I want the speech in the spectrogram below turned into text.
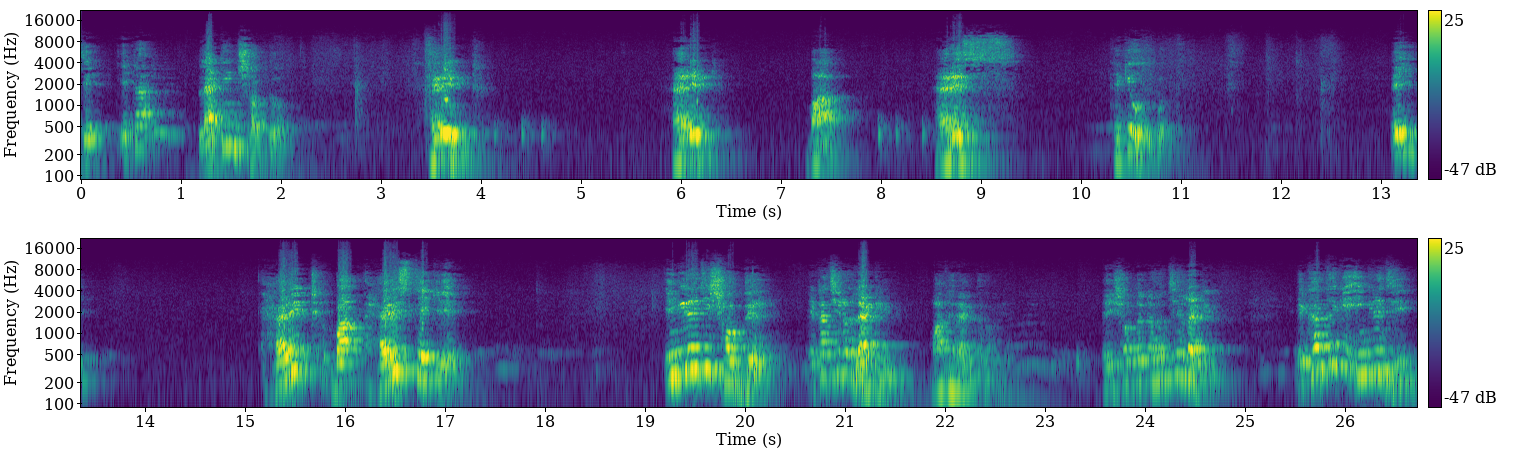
যে এটা ল্যাটিন শব্দ হেরিট হ্যারিট বা হ্যারিস থেকে উৎপত্তি। এই হ্যারিট বা হ্যারিস থেকে ইংরেজি শব্দের, এটা ছিল ল্যাটিন, মাথায় রাখতে হবে। এই শব্দটা হচ্ছে ল্যাটিন। এখান থেকে ইংরেজি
